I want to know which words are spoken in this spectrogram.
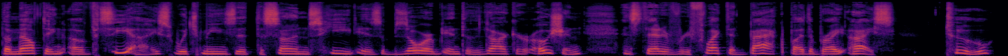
the melting of sea ice, which means that the sun's heat is absorbed into the darker ocean instead of reflected back by the bright ice. Two,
